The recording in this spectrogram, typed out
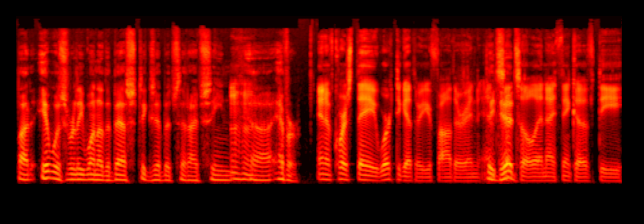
but it was really one of the best exhibits that I've seen Mhm. uh, ever. And of course, they worked together, your father and, and They did. Setziol. And I think of the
